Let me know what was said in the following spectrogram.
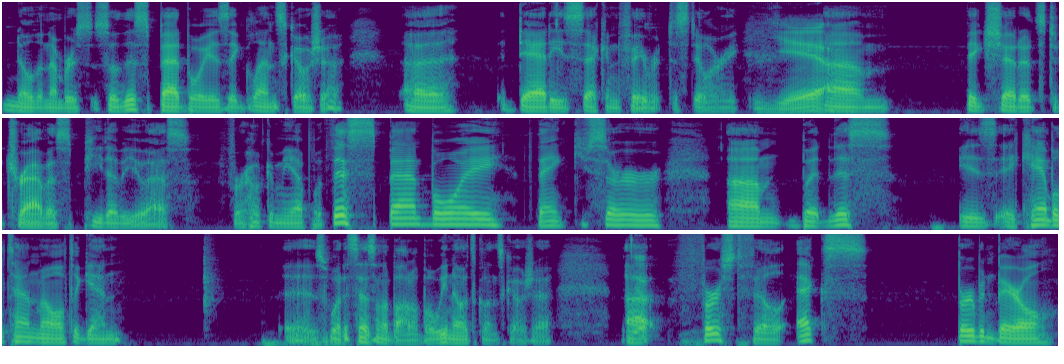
know the numbers. So this bad boy is a Glen Scotia, uh, Daddy's second favorite distillery. Yeah. Um, big shout outs to Travis PWS for hooking me up with this bad boy. Thank you, sir. Um, but this is a Campbeltown malt again, is what it says on the bottle, but we know it's Glen Scotia. Uh, yep. First fill, X bourbon barrel,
